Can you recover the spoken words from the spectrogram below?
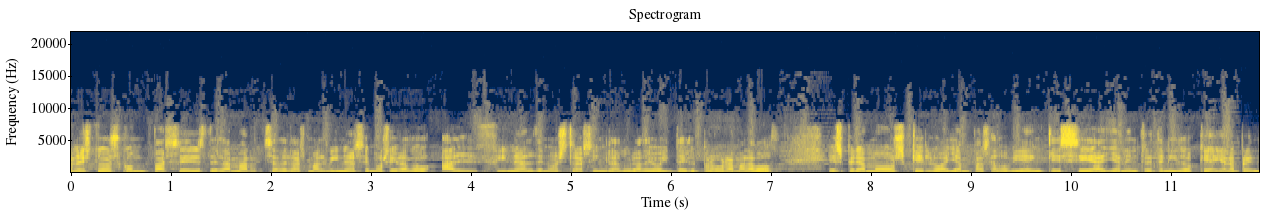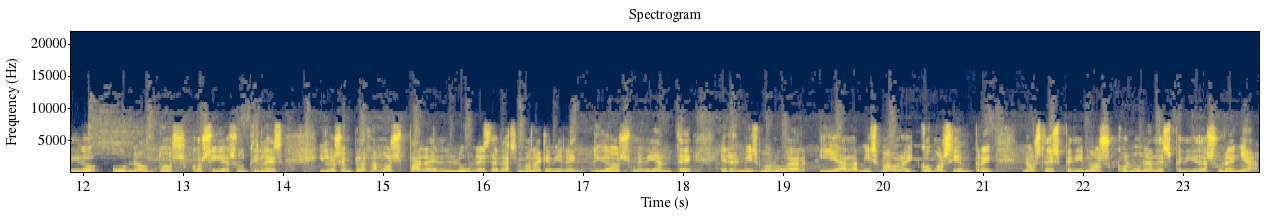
Con estos compases de la marcha de las Malvinas hemos llegado al final de nuestra singladura de hoy del programa La Voz. Esperamos que lo hayan pasado bien, que se hayan entretenido, que hayan aprendido una o dos cosillas útiles y los emplazamos para el lunes de la semana que viene, Dios mediante, en el mismo lugar y a la misma hora. Y como siempre, nos despedimos con una despedida sureña.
